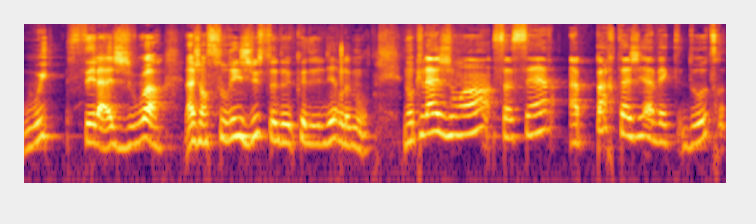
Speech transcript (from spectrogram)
oui, c'est la joie. Là, j'en souris juste de, que de dire le mot. Donc la joie, ça sert à partager avec d'autres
